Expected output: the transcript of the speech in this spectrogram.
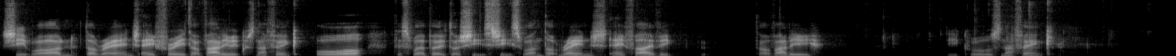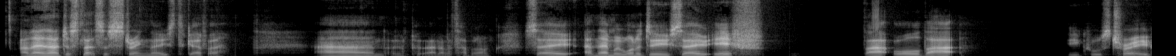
sheet one dot range a three dot value equals nothing, or this workbook dot sheets sheets one dot range a five e dot value equals nothing, and then that just lets us string those together. And I'm gonna put that another tab along. So, and then we want to do so if that all that equals true,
